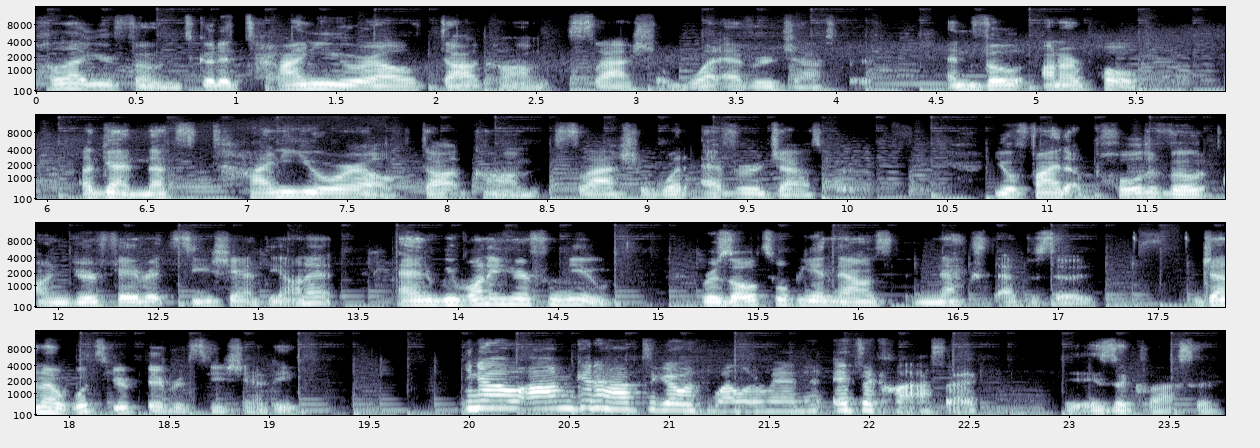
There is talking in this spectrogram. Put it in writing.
pull out your phones, go to tinyurl.com slash whatever Jasper and vote on our poll. Again, that's tinyurl.com slash whatever Jasper. You'll find a poll to vote on your favorite sea shanty on it, and we want to hear from you. Results will be announced next episode. Jenna, what's your favorite sea shanty? You know, I'm gonna have to go with Wellerman. It's a classic. It is a classic.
